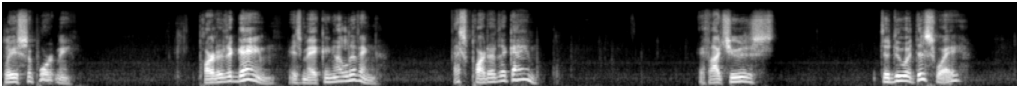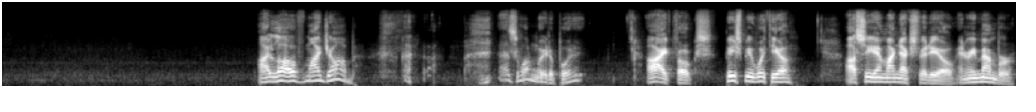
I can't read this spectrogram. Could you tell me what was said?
please support me. Part of the game is making a living. That's part of the game. If I choose to do it this way, I love my job. That's one way to put it. All right, folks. Peace be with you. I'll see you in my next video. And remember,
